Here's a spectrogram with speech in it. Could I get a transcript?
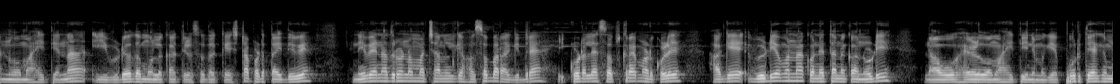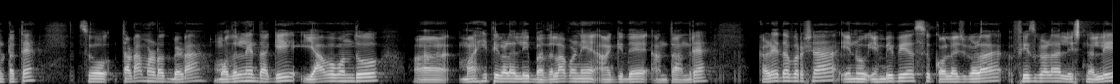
ಅನ್ನುವ ಮಾಹಿತಿಯನ್ನು ಈ ವಿಡಿಯೋದ ಮೂಲಕ ತಿಳಿಸೋದಕ್ಕೆ ಇಷ್ಟಪಡ್ತಾ ಇದ್ದೀವಿ. ನೀವೇನಾದರೂ ನಮ್ಮ ಚಾನಲ್ಗೆ ಹೊಸಬರಾಗಿದ್ದರೆ ಈ ಕೂಡಲೇ ಸಬ್ಸ್ಕ್ರೈಬ್ ಮಾಡ್ಕೊಳ್ಳಿ. ಹಾಗೆ ವಿಡಿಯೋವನ್ನು ಕೊನೆ ತನಕ ನೋಡಿ, ನಾವು ಹೇಳುವ ಮಾಹಿತಿ ನಿಮಗೆ ಪೂರ್ತಿಯಾಗಿ ಮುಟ್ಟತ್ತೆ. ಸೊ ತಡ ಮಾಡೋದು ಬೇಡ. ಮೊದಲನೇದಾಗಿ ಯಾವ ಒಂದು ಮಾಹಿತಿಗಳಲ್ಲಿ ಬದಲಾವಣೆ ಆಗಿದೆ ಅಂತ ಅಂದರೆ, ಕಳೆದ ವರ್ಷ ಏನು ಎಂ ಬಿ ಬಿ ಎಸ್ ಕಾಲೇಜ್ಗಳ ಫೀಸ್ಗಳ ಲಿಸ್ಟ್ನಲ್ಲಿ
